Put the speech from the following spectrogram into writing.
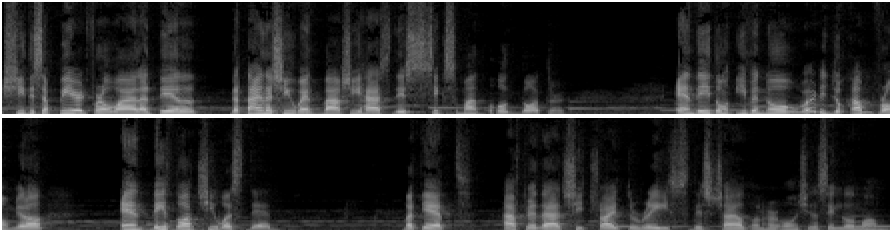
she disappeared for a while until the time that she went back, she has this six month old daughter. And they don't even know where did you come from, you know. And they thought she was dead. But yet, after that, she tried to raise this child on her own. She's a single mom.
